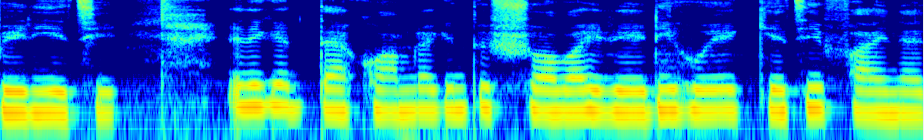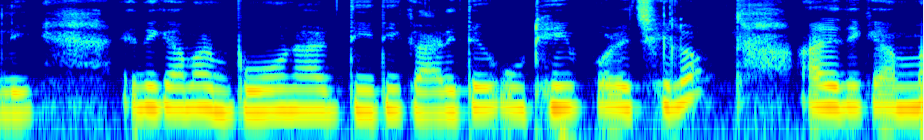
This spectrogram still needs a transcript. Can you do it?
বেরিয়েছি। এদিকে দেখো আমরা কিন্তু সবাই রেডি হয়ে গেছি ফাইনালি। এদিকে আমার বোন আর দিদি গাড়িতে উঠেই পড়েছিল। আর এদিকে আমার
